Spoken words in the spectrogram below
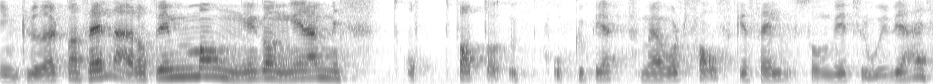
inkludert meg selv, er at vi mange ganger er mest opptatt og okkupert med vårt falske selv som vi tror vi er.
